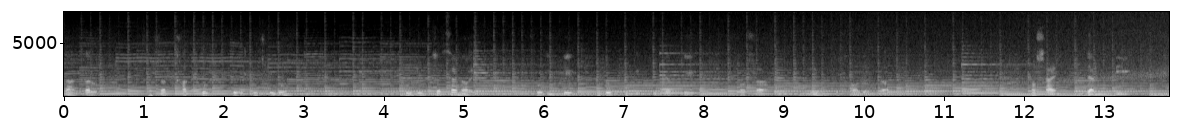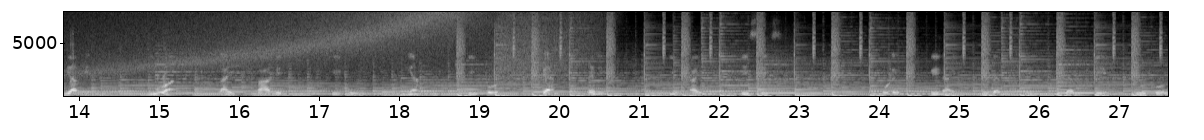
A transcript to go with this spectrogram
তার কারণ শসার খাদ্য ও পুষ্টিগুণ শুধু রূপচর্চা নয়, শরীরকে ভিতর থেকে রাখতে শসা নিয়মিত খাওয়া দরকার। শসায় vitamin D vitamin B one লাইট সার্ভিস B two niacin B four pantothenic B five B six K glucose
